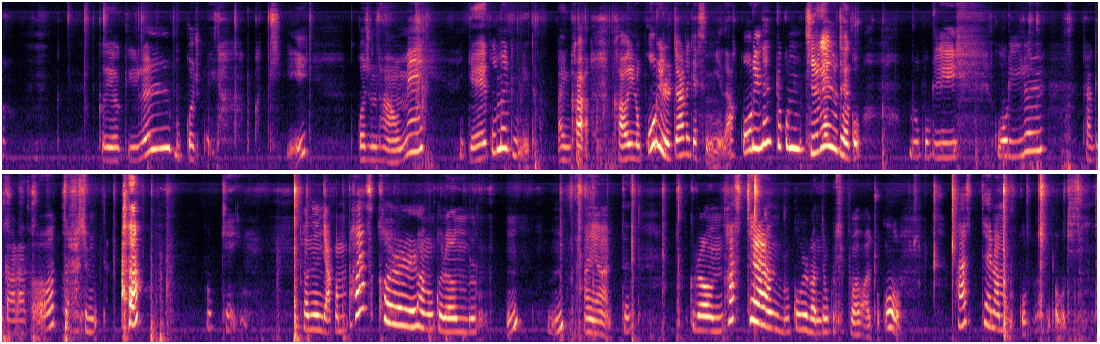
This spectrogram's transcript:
그 여기를 묶어줍니다 똑같이 묶어준 다음에 이제 꾸며줍니다 아니 가, 가위로 꼬리를 자르겠습니다 꼬리는 조금 길게 해도 되고 물고기 꼬리를 자기가 알아서 잘라줍니다 오케이 저는 약간 파스컬한 그런 물, 응? 응? 아니야, 하여튼 그런 파스텔한 물고기를 만들고 싶어가지고 파스텔한 물고기 만들어 보겠습니다.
